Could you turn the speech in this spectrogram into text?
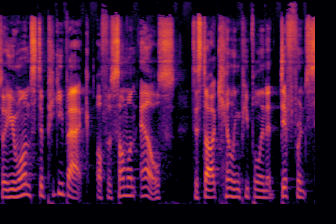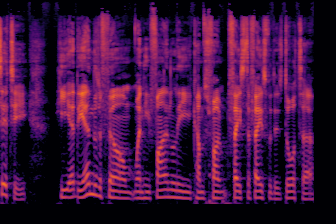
So he wants to piggyback off of someone else to start killing people in a different city. He at the end of the film, when he finally comes front face to face with his daughter,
